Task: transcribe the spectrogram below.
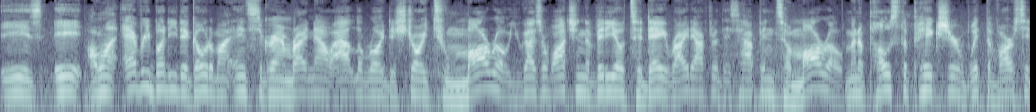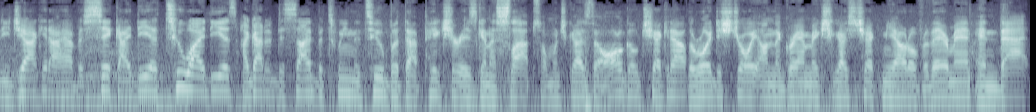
is it. I want everybody to go to my Instagram right now at Laroy Destroy tomorrow. You guys are watching the video today, right after this happened tomorrow. I'm gonna post the picture with the varsity jacket. I have a sick idea, two ideas. I gotta decide between the two, but that picture is gonna slap. So I want you guys to all go check it out. Laroy Destroy on the gram. Make sure you guys check me out over there, man. And that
